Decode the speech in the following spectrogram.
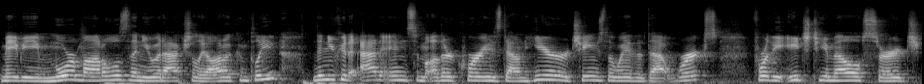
maybe more models than you would actually autocomplete, then you could add in some other queries down here or change the way that that works for the HTML search,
